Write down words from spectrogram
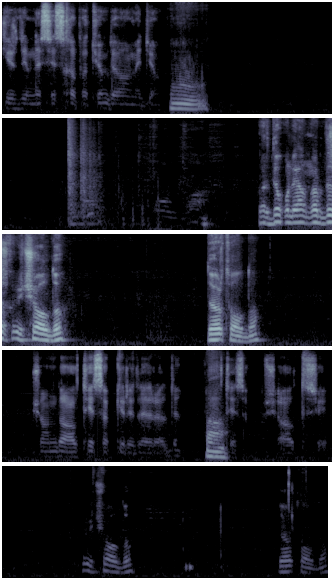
Girdiğimde sesi kapatıyorum devam ediyorum. Ha. Kırdık ulan kırdık. 3 oldu. 4 oldu. Şu anda 6 hesap geride herhalde. Ha. 6 hesapmış. 6 şey. 3 oldu. 4 oldu.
